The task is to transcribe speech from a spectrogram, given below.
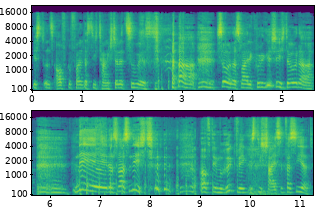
ist uns aufgefallen, dass die Tankstelle zu ist. so, das war eine coole Geschichte, oder? Nee, das war's nicht. Auf dem Rückweg ist die Scheiße passiert.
